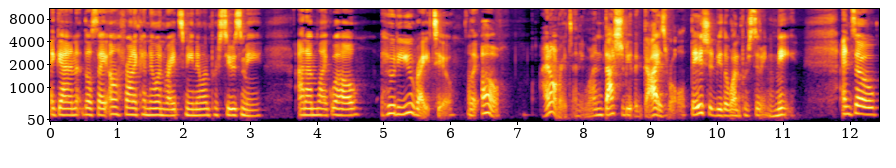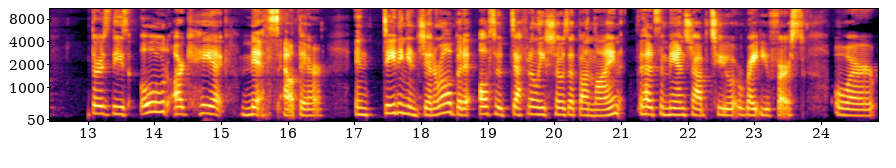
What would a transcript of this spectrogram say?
again, they'll say, Oh, Veronica, no one writes me, no one pursues me. And I'm like, Well, who do you write to? I'm like, Oh, I don't write to anyone. That should be the guy's role. They should be the one pursuing me. And so there's these old archaic myths out there in dating in general, but it also definitely shows up online that it's the man's job to write you first or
